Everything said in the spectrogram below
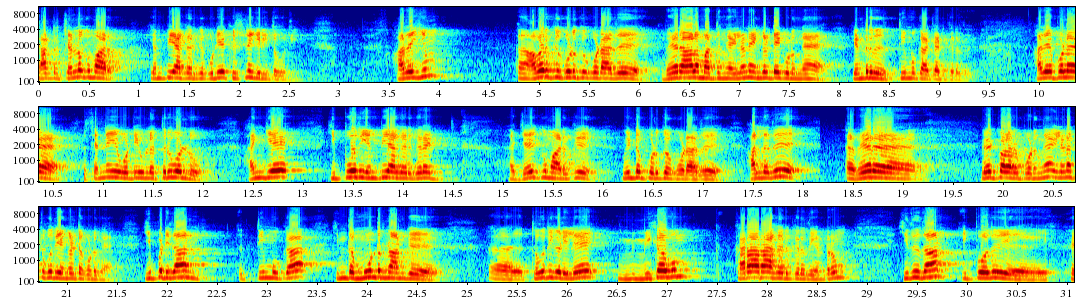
டாக்டர் செல்லகுமார் எம்பியாக இருக்கக்கூடிய கிருஷ்ணகிரி தொகுதி. அதையும் அவருக்கு கொடுக்கக்கூடாது வேற ஆளை மாற்றுங்க இல்லைன்னா எங்கள்கிட்டே கொடுங்க என்று திமுக கேட்கிறது. அதே போல் சென்னையை ஒட்டியுள்ள திருவள்ளூர் அங்கே இப்போது எம்பியாக இருக்கிற ஜெயக்குமாருக்கு மீண்டும் கொடுக்கக்கூடாது. அல்லது வேறு வேட்பாளர் போடுங்க இல்லைன்னா தொகுதி எங்கள்கிட்ட கொடுங்க. இப்படி தான் திமுக இந்த மூன்று நான்கு தொகுதிகளிலே மி- மிகவும் கராராக இருக்கிறது என்றும் இதுதான் இப்போது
